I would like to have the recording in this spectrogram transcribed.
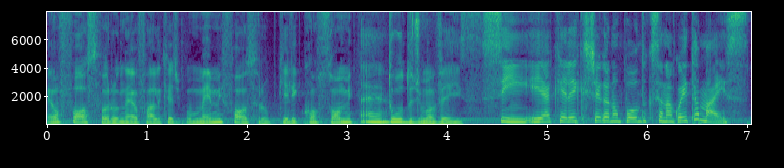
é um fósforo, né? Eu falo que é tipo meme fósforo, porque ele consome É. tudo de uma vez. Sim, e é aquele que chega num ponto que você não aguenta mais.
